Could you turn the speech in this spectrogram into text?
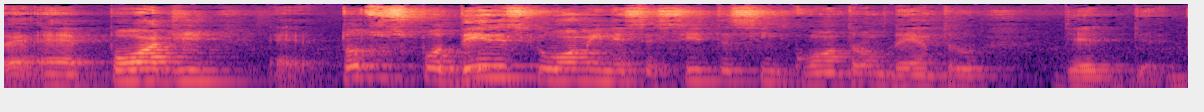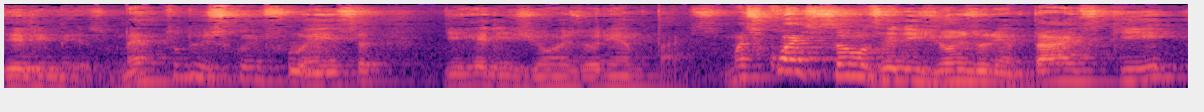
é, é, pode, é, todos os poderes que o homem necessita se encontram dentro de, de, dele mesmo, né? Tudo isso com influência de religiões orientais. Mas quais são as religiões orientais que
